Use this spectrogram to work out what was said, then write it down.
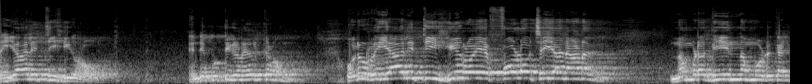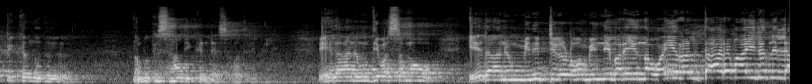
റിയാലിറ്റി ഹീറോ എന്റെ കുട്ടികൾ ഏൽക്കണം. ഒരു റിയാലിറ്റി ഹീറോയെ ഫോളോ ചെയ്യാനാണ് നമ്മുടെ ദീൻ നമ്മോട് കൽപ്പിക്കുന്നത്. നമുക്ക് സാധിക്കണ്ടേ സഹോദരങ്ങളെ ഏതാനും ദിവസമോ ഏതാനും മിനിറ്റുകളോ മിന്നി പറയുന്ന വൈറൽ താരമായിരുന്നില്ല.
